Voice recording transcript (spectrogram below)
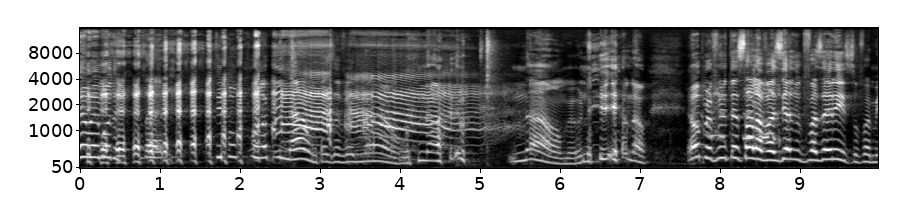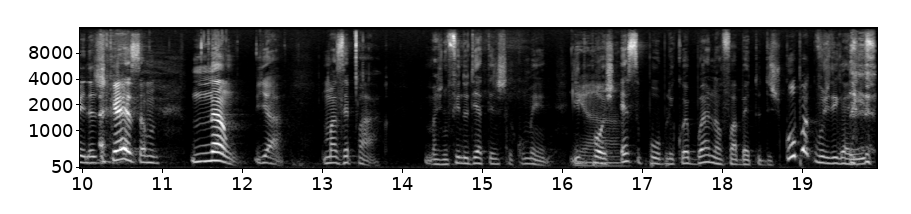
Eu mesmo. tipo, porra, não, estás a ver? Não, não. Não, meu. Eu não. Eu prefiro ter sala vazia do que fazer isso, família. Esqueçam. Não. Yeah. Mas é pá. Mas no fim do dia tens que comer. E Yeah. depois, esse público é bom analfabeto. Desculpa que vos diga isso.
